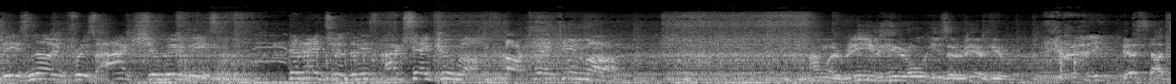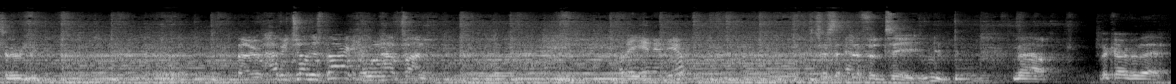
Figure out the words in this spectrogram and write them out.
He's known for his action movies. The legend that is Akshay Kumar. Akshay Kumar! I'm a real hero, he's a real hero. You ready? Yes, absolutely. So have each other's back and we'll have fun. Are they in India? It's just an elephant tea. Hmm. Now, look over there.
